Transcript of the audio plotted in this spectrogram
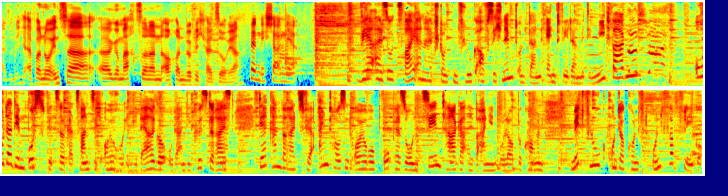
Also nicht einfach nur Insta äh, gemacht, sondern auch in Wirklichkeit so, ja? Finde ich schon, ja. Wer also zweieinhalb Stunden Flug auf sich nimmt und dann entweder mit dem Mietwagen oder dem Bus für ca. 20 Euro in die Berge oder an die Küste reist, der kann bereits für 1000 Euro pro Person 10 Tage Albanienurlaub bekommen. Mit Flug, Unterkunft und Verpflegung.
